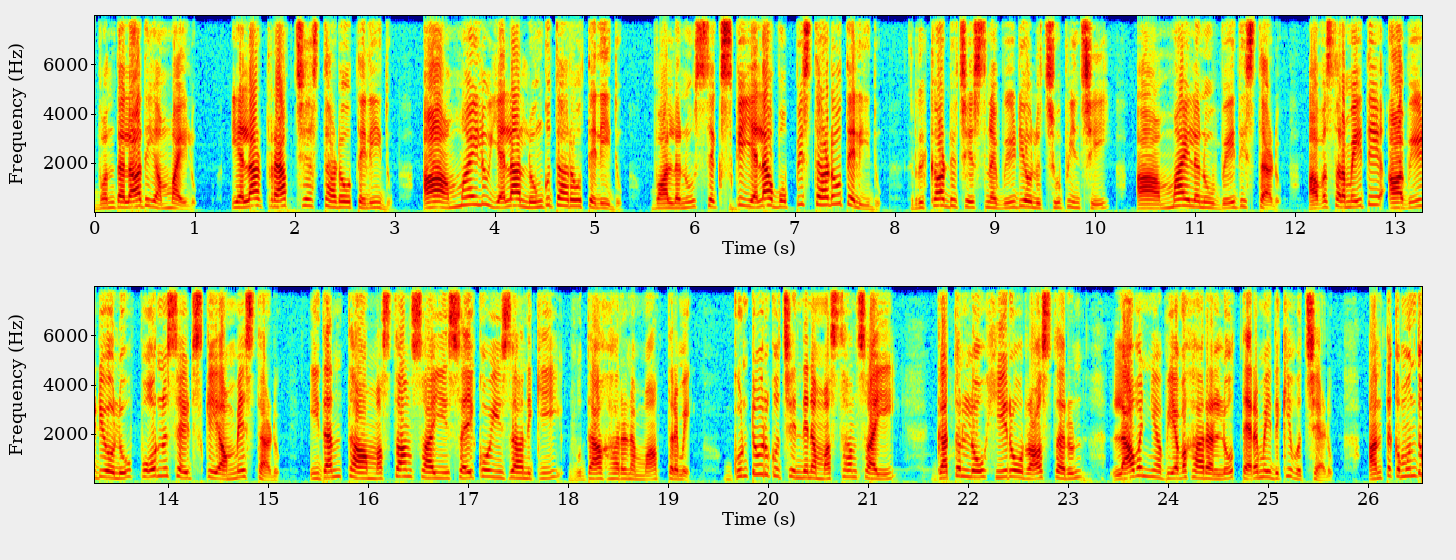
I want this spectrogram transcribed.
వందలాది అమ్మాయిలు. ఎలా ట్రాప్ చేస్తాడో తెలీదు. ఆ అమ్మాయిలు ఎలా లొంగుతారో తెలీదు. వాళ్ళను సెక్స్కి ఎలా ఒప్పిస్తాడో తెలీదు. రికార్డు చేసిన వీడియోలు చూపించి ఆ అమ్మాయిలను వేధిస్తాడు. అవసరమైతే ఆ వీడియోలు పోర్ను సైట్స్కి అమ్మేస్తాడు. ఇదంతా మస్తాన్ సాయి సైకోయిజానికి ఉదాహరణ మాత్రమే. గుంటూరుకు చెందిన మస్తాన్ సాయి గతంలో హీరో రాజ్ తరుణ్, లావణ్య వ్యవహారంలో తెరమీదికి వచ్చాడు. అంతకుముందు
